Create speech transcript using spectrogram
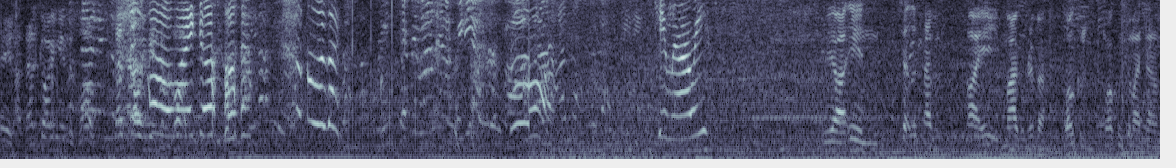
Hey, that's going in the vlog. That's going in the Oh my god. I was like. Kim, where are we? We are in Settlers Haven, i.e. Margaret River. Welcome, welcome to my town.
